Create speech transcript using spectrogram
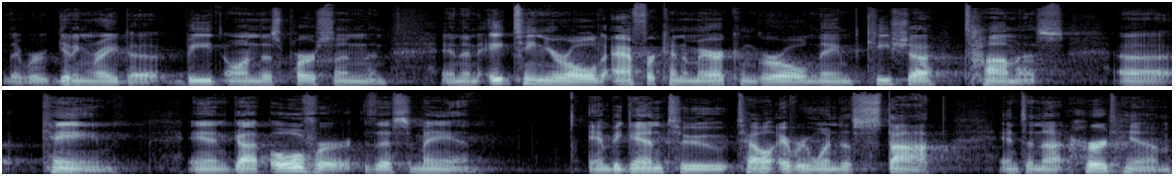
they were getting ready to beat on this person and, and an 18 year old african american girl named keshia thomas uh, came and got over this man and began to tell everyone to stop and to not hurt him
